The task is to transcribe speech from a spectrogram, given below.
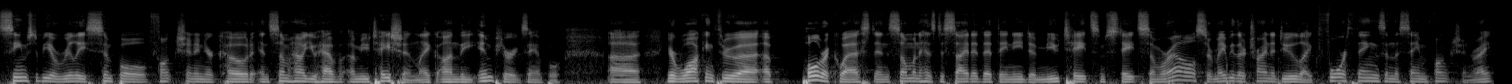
seems to be a really simple function in your code and somehow you have a mutation, like on the impure example? Uh, you're walking through a, a pull request and someone has decided that they need to mutate some states somewhere else, or maybe they're trying to do like four things in the same function, right?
